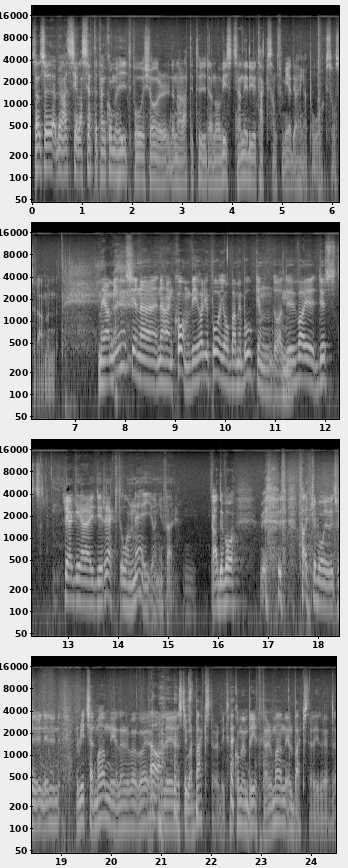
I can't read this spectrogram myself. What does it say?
Sen så, men alltså, hela sättet han kommer hit på och kör den här attityden och visst, sen är det ju tacksamt för media att hänga på också och sådär men Men jag minns ju när, när han kom, vi höll ju på att jobba med boken då. Du, var ju, du reagerade ju direkt, åh nej, ungefär. Ja, det var... Tanken var ju Richard Money eller vad, vad är det? Ja. Eller Stuart Baxter? Liksom kom en britt där. Money eller Baxter? Ja,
